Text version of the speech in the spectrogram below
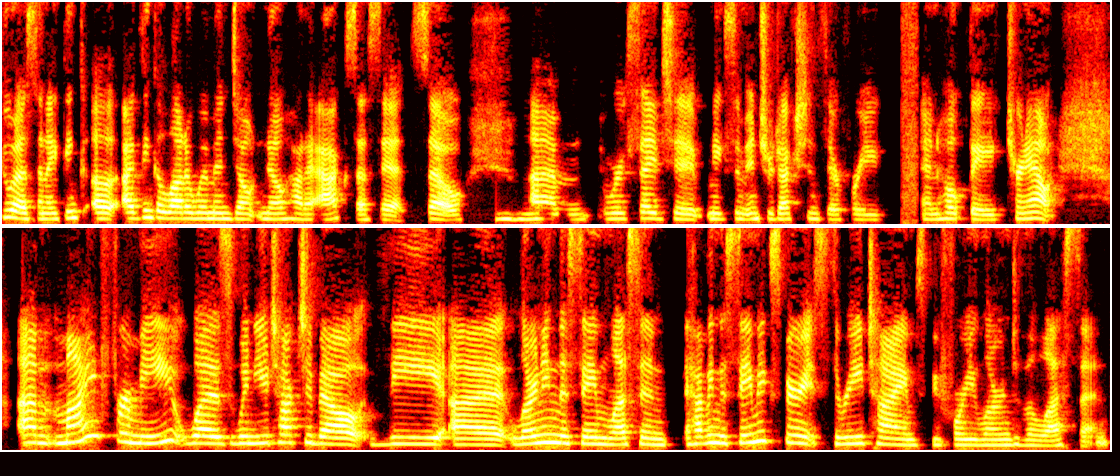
to us, and I think uh, I think a lot of women don't know how to access it. So mm-hmm. um, we're excited to make some introductions there for you, and hope they turn out. Um, mine for me was when you talked about the uh, learning the same lesson, having the same experience three times before you learned the lesson.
